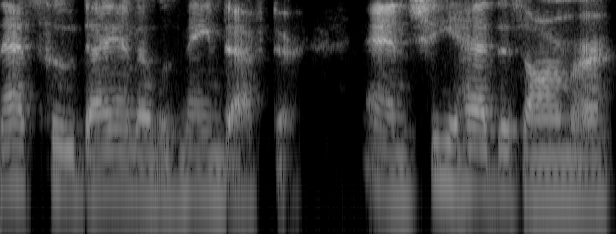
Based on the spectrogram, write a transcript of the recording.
that's who Diana was named after. And she had this armor,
